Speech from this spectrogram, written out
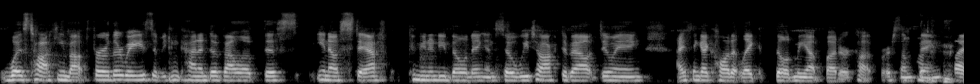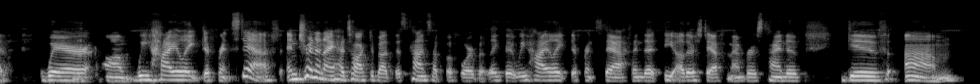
was talking about further ways that we can kind of develop this, you know, staff community building. And so we talked about doing, I think I called it like build me up buttercup or something, but where um, we highlight different staff. And Trin and I had talked about this concept before, but like that we highlight different staff and that the other staff members kind of give um,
